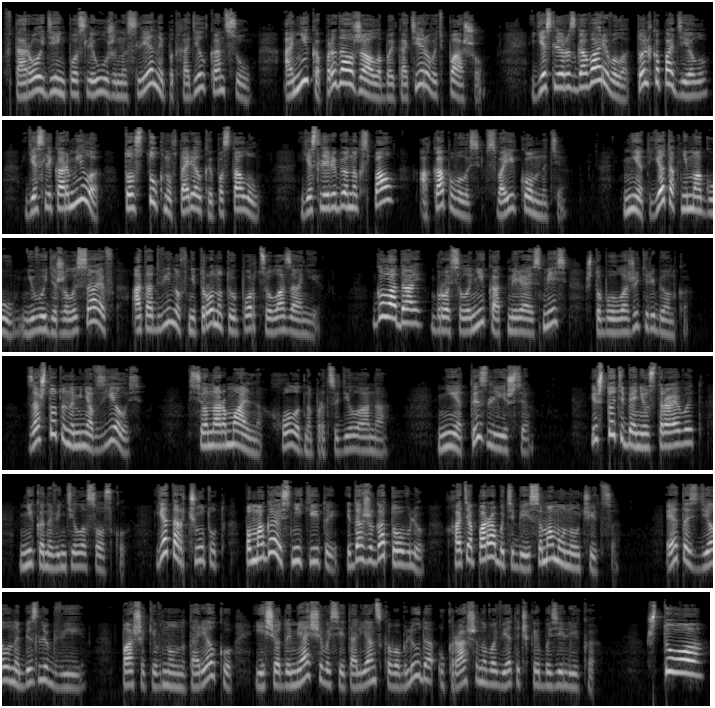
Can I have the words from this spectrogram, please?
Второй день после ужина с Леной подходил к концу, а Ника продолжала бойкотировать Пашу. Если разговаривала, только по делу. Если кормила, то стукнув тарелкой по столу. Если ребенок спал, окапывалась в своей комнате. Нет, я так не могу, не выдержал Исаев, отодвинув нетронутую порцию лазаньи. Голодай, бросила Ника, отмеряя смесь, чтобы уложить ребенка. За что ты на меня взъелась? Все нормально, холодно процедила она. Нет, ты злишься. И что тебя не устраивает? Ника навинтила соску. Я торчу тут, помогаю с Никитой и даже готовлю, хотя пора бы тебе и самому научиться. Это сделано без любви. Паша кивнул на тарелку еще дымящегося итальянского блюда, украшенного веточкой базилика. Что?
